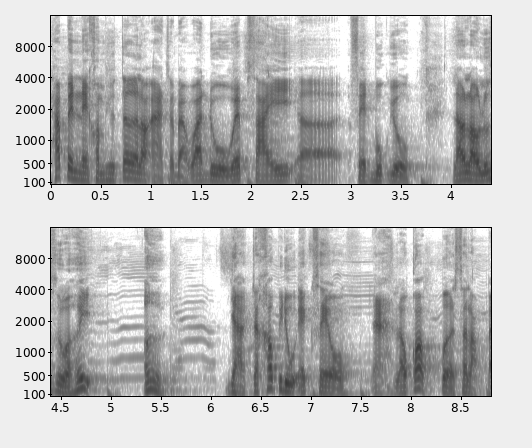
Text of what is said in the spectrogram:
ถ้าเป็นในคอมพิวเตอร์เราอาจจะแบบว่าดูเว็บไซต์เอ่อ Facebook อยู่ แล้วเรารู้สึกว่าเฮ้ยเอออยากจะเข้าไปดู Excel อะเราก็เปิดสลับไป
